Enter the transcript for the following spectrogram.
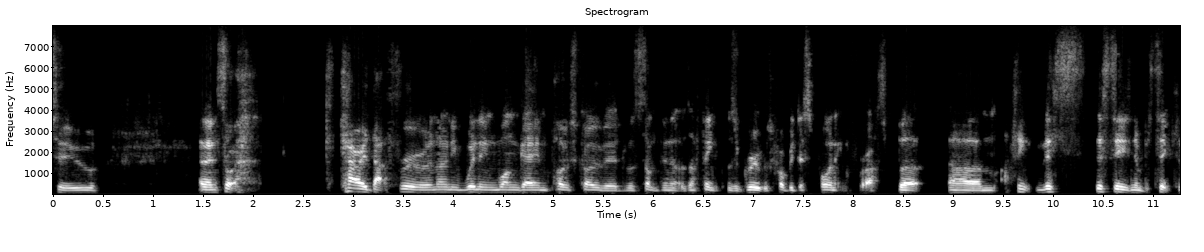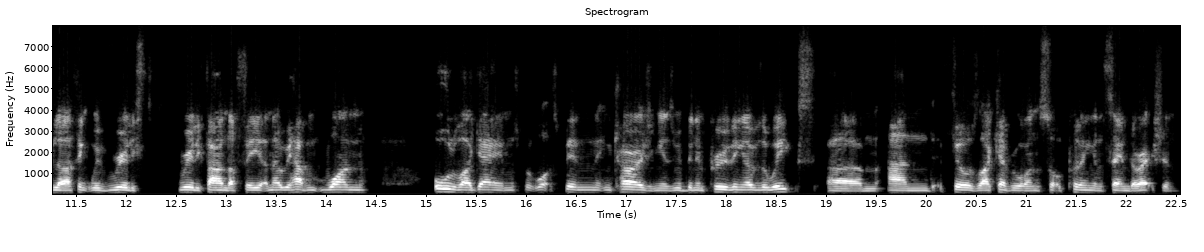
to, and then sort of carried that through and only winning one game post COVID was something that was I think as a group was probably disappointing for us. But um, I think this this season in particular, I think we've really really found our feet. I know we haven't won all of our games, but what's been encouraging is we've been improving over the weeks, um, and it feels like everyone's sort of pulling in the same direction,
